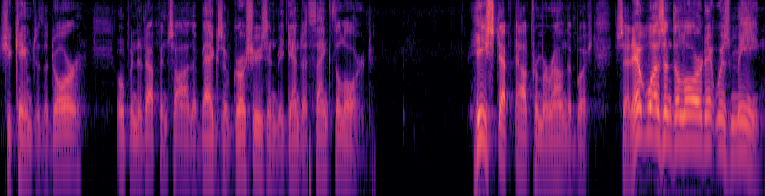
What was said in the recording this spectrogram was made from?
She came to the door, opened it up, and saw the bags of groceries and began to thank the Lord. He stepped out from around the bush, said, It wasn't the Lord, it was me.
